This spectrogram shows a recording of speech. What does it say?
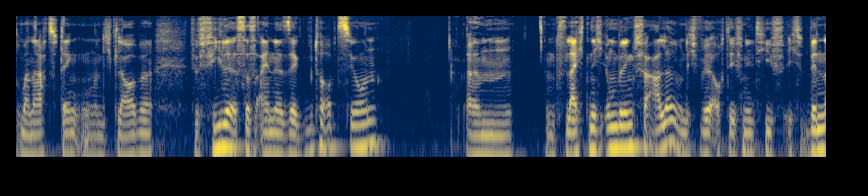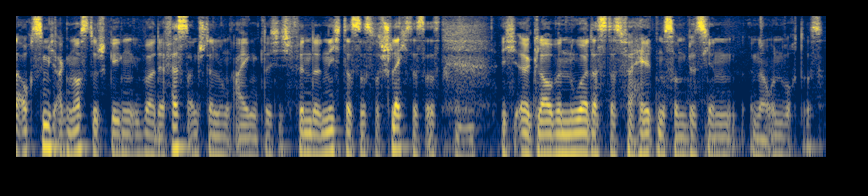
drüber nachzudenken. Und ich glaube, für viele ist das eine sehr gute Option. Ähm, und vielleicht nicht unbedingt für alle und ich will auch definitiv, ich bin auch ziemlich agnostisch gegenüber der Festanstellung eigentlich. Ich finde nicht, dass das was Schlechtes ist. Mhm. Ich äh, glaube nur, dass das Verhältnis so ein bisschen in der Unwucht ist.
